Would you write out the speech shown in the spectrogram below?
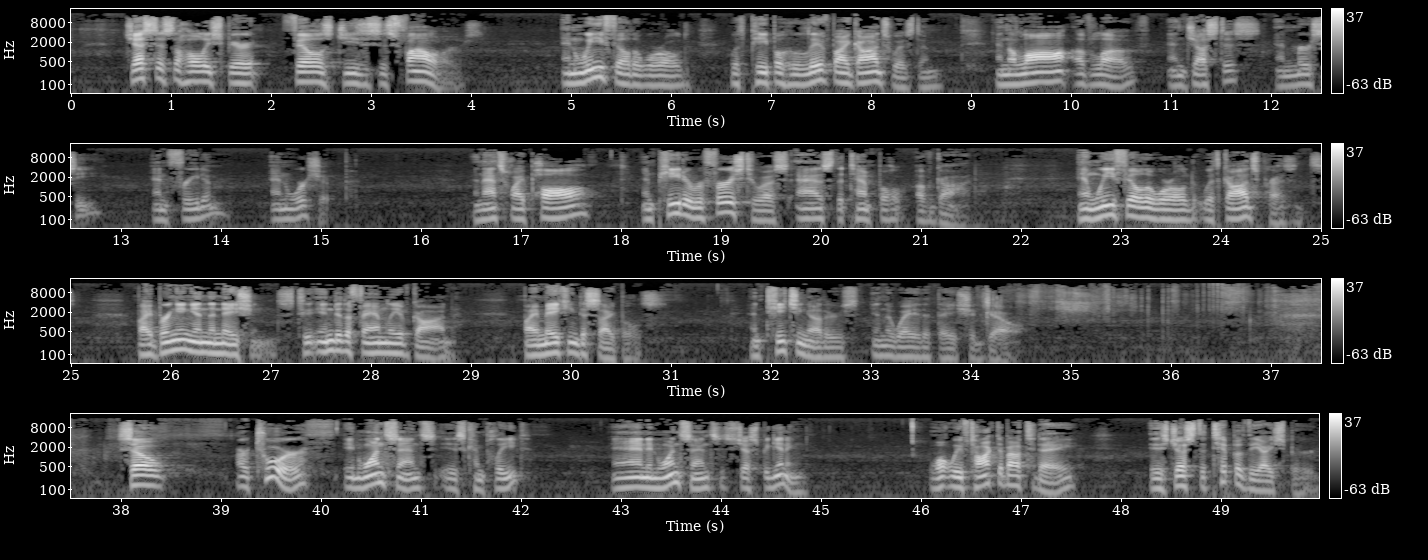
just as the Holy Spirit fills Jesus' followers. And we fill the world with people who live by God's wisdom and the law of love and justice and mercy and freedom and worship. And that's why Paul and Peter refers to us as the temple of God. And we fill the world with God's presence by bringing in the nations to, into the family of God by making disciples and teaching others in the way that they should go. So, our tour, in one sense, is complete, and in one sense, it's just beginning. What we've talked about today is just the tip of the iceberg.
